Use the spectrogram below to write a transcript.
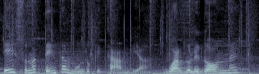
e sono attenta al mondo che cambia. Guardo le donne,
